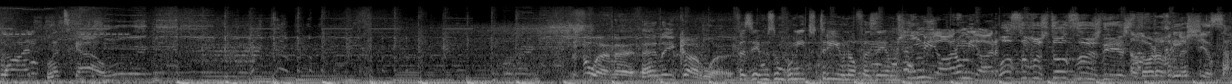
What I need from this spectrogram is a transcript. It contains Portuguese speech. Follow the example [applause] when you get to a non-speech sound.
one, let's go. Joana, Ana e Carla. Fazemos um bonito trio, não fazemos? O melhor, o melhor. Ouço-vos todos os dias. Adoro a Renascença.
